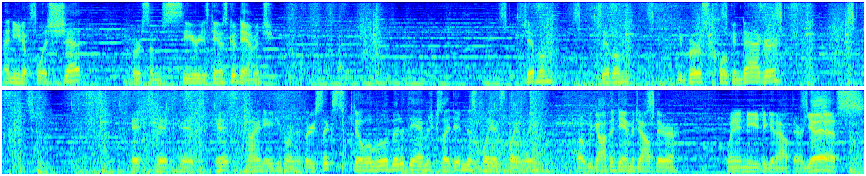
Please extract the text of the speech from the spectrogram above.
I need a flechette for some serious damage. Good damage. Jib him. Jib him. You burst Cloak and Dagger. Hit, hit, hit, hit. 9, 18, 20, 36. Still a little bit of damage because I did misplay it slightly. But we got the damage out there when it needed to get out there. Yes!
